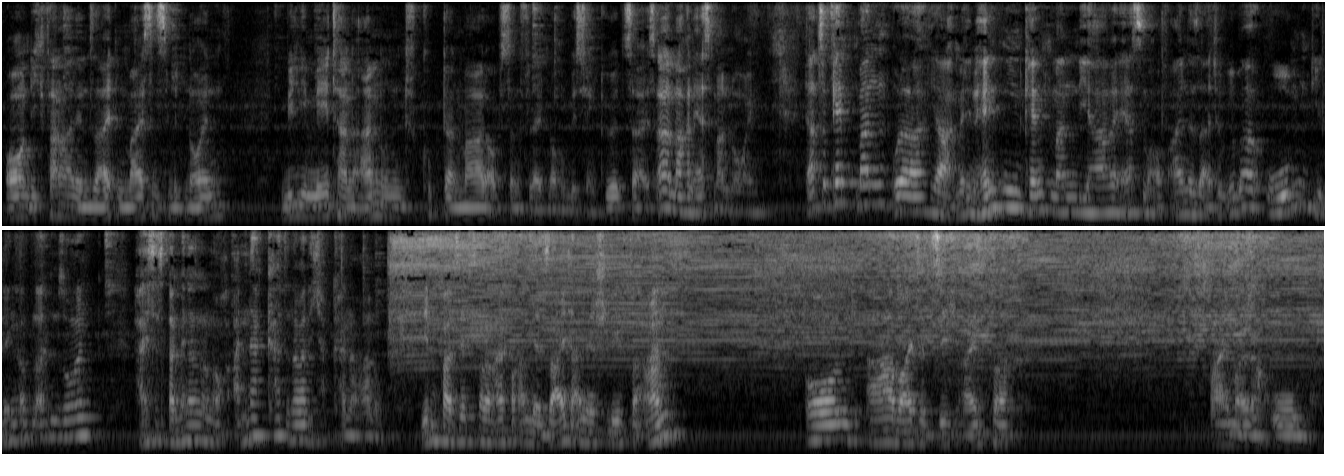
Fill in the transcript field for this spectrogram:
Und ich fange an den Seiten meistens mit 9 Millimetern an und gucke dann mal, ob es dann vielleicht noch ein bisschen kürzer ist. Aber machen erstmal 9. Dazu kämmt man, oder ja, mit den Händen kämmt man die Haare erstmal auf eine Seite rüber, oben, die länger bleiben sollen. Heißt das bei Männern dann auch Undercut oder was? Ich habe keine Ahnung. Jedenfalls setzt man dann einfach an der Seite, an der Schläfe an und arbeitet sich einfach einmal nach oben.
